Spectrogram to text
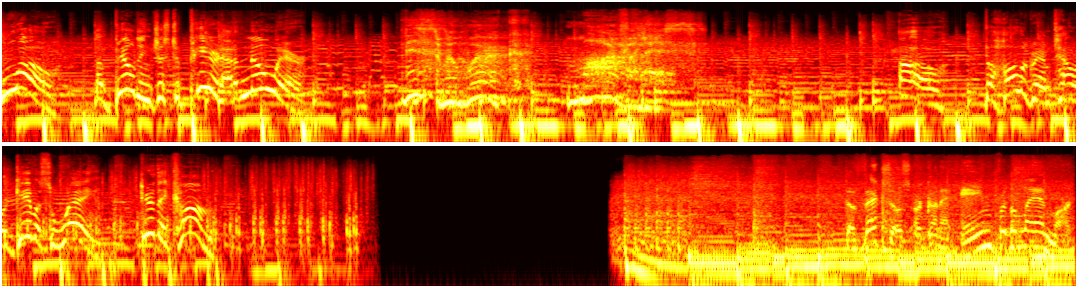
Whoa! A building just appeared out of nowhere! This will work. Marvelous. Uh oh! The hologram tower gave us away! Here they come! The Vexos are gonna aim for the landmark,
